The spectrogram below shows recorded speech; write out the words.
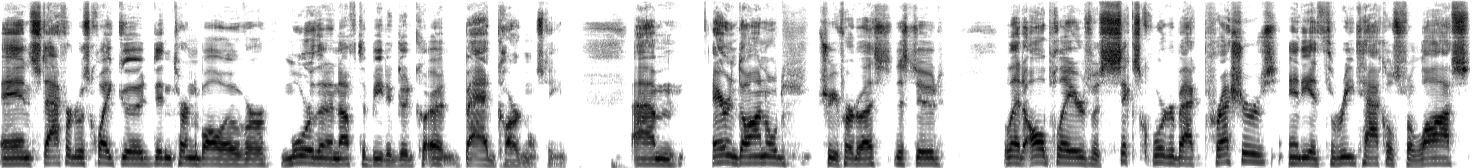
And Stafford was quite good, didn't turn the ball over, more than enough to beat a good, uh, bad Cardinals team. Um, Aaron Donald, sure you've heard of us, this dude led all players with six quarterback pressures, and he had three tackles for loss.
